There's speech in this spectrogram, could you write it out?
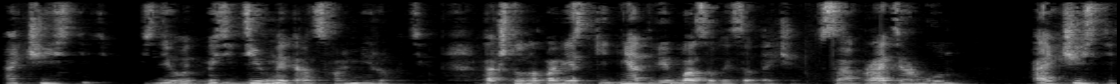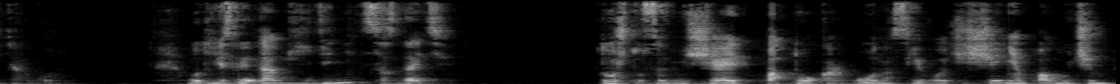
очистить, сделать позитивной, трансформировать. Так что на повестке дня две базовые задачи. Собрать аргон, очистить аргон. Вот если это объединить, создать то, что совмещает поток аргона с его очищением, получим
